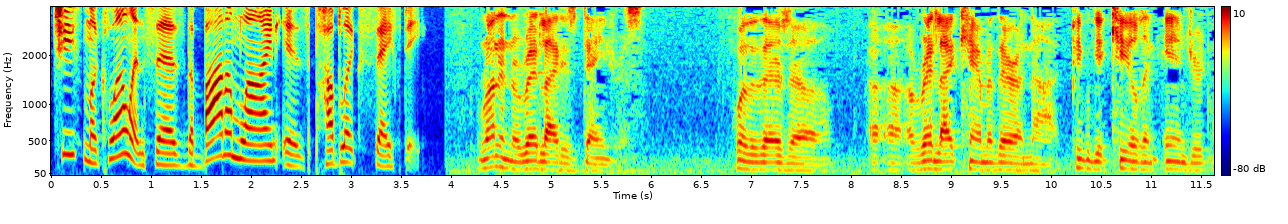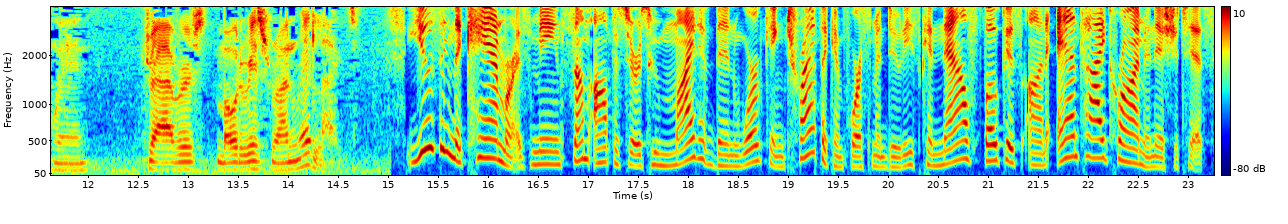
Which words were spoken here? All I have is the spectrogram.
Chief McClelland says the bottom line is public safety. Running a red light is dangerous, whether there's a, a, a red light camera there or not. People get killed and injured when drivers, motorists run red lights. Using the cameras means some officers who might have been working traffic enforcement duties can now focus on anti crime initiatives.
